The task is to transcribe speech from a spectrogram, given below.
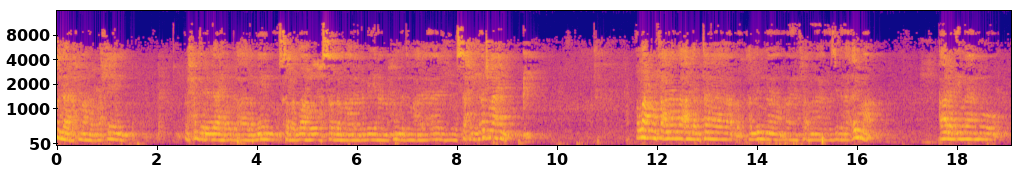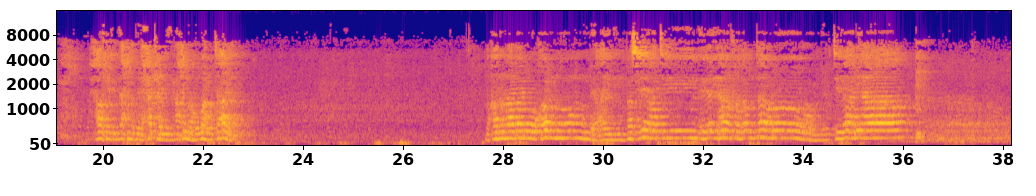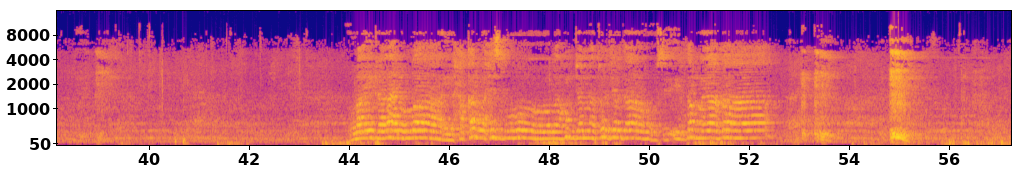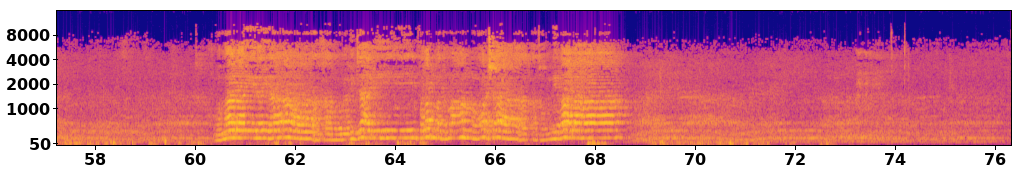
بسم الله الرحمن الرحيم الحمد لله رب العالمين وصلى الله وسلم على نبينا محمد وعلى آله وصحبه أجمعين اللهم انفعنا ما علمتنا وعلمنا ما ينفعنا وزدنا علما قال الإمام حافظ بن أحمد الحكمي رحمه الله تعالى لقد نظروا قوم بعين بصيرة إليها فلم ترهم باغتيالها أولئك أهل الله حقا وحزبه لهم جنة الفردوس إرثا ويعلى ومال إليها آخر لجهلهم فلما اطمأنوا أشاقتهم نضالها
